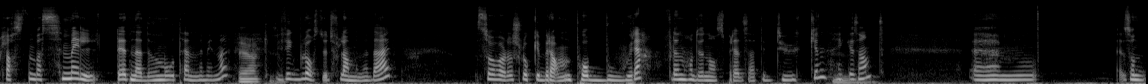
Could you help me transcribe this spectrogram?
Plasten bare smeltet nedover mot hendene mine. Ja, Vi fikk blåst ut flammene der. Så var det å slukke brannen på bordet, for den hadde jo nå spredd seg til duken, Mm. ikke sant. Um, sånn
